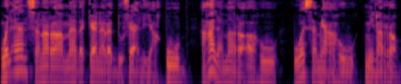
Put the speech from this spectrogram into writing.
والآن سنرى ماذا كان رد فعل يعقوب على ما رآه وسمعه من الرب.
